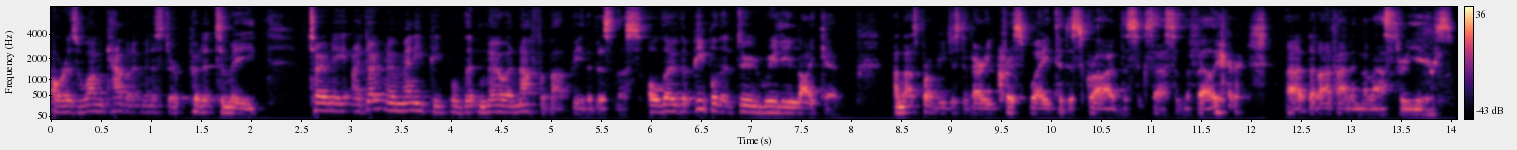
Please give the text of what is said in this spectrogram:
Or as one cabinet minister put it to me, Tony, I don't know many people that know enough about Be the Business, although the people that do really like it. And that's probably just a very crisp way to describe the success and the failure uh, that I've had in the last three years.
